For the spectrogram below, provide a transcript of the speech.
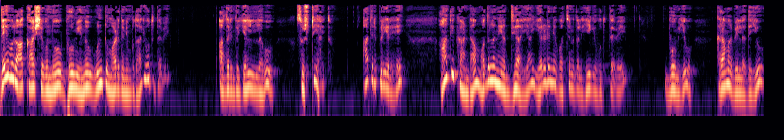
ದೇವರ ಆಕಾಶವನ್ನು ಭೂಮಿಯನ್ನು ಉಂಟು ಮಾಡಿದನೆಂಬುದಾಗಿ ಓದುತ್ತವೆ. ಅದರಿಂದ ಎಲ್ಲವೂ ಸೃಷ್ಟಿಯಾಯಿತು. ಆದರೆ ಪ್ರಿಯರೇ ಆದಿಕಾಂಡ ಮೊದಲನೇ ಅಧ್ಯಾಯ ಎರಡನೇ ವಚನದಲ್ಲಿ ಹೀಗೆ ಓದುತ್ತೇವೆ. ಭೂಮಿಯು ಕ್ರಮವಿಲ್ಲದೆಯೂ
